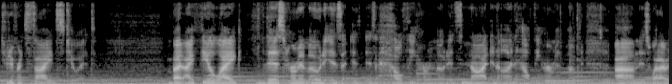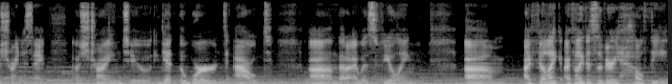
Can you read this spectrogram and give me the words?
two different sides to it but I feel like this hermit mode is, is, is a healthy hermit mode. It's not an unhealthy hermit mode, um, is what I was trying to say. I was trying to get the words out um, that I was feeling. Um, I feel like I feel like this is a very healthy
